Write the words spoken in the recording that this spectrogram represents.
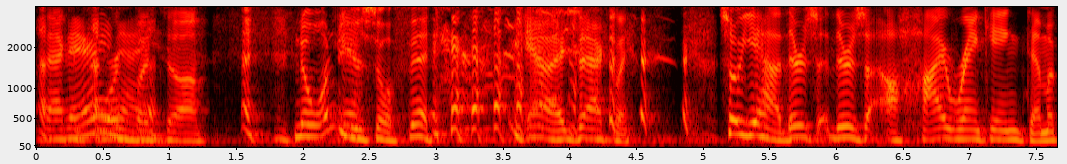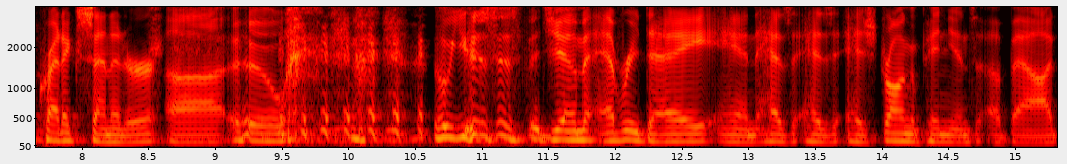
back Very and forth. nice. But uh, No wonder you're so fit. yeah, exactly. So yeah, there's there's a high-ranking Democratic senator uh, who who uses the gym every day and has has has strong opinions about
